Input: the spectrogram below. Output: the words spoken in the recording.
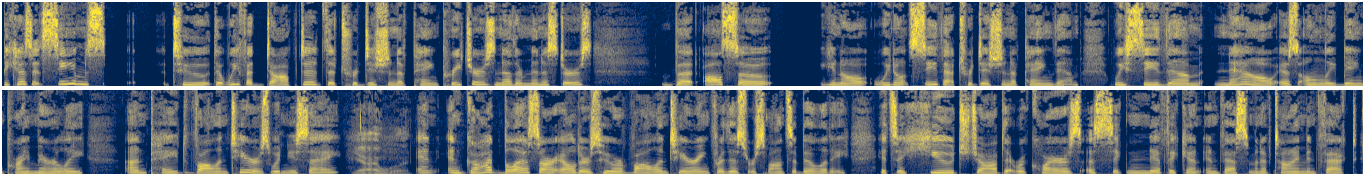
because it seems to that we've adopted the tradition of paying preachers and other ministers, but also you know, we don't see that tradition of paying them. We see them now as only being primarily unpaid volunteers, wouldn't you say? Yeah, I would. And and God bless our elders who are volunteering for this responsibility. It's a huge job that requires a significant investment of time. In fact,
